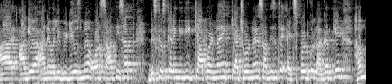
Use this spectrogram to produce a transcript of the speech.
आ, आगे आने वाली वीडियोस में। और साथ ही साथ डिस्कस करेंगे कि क्या पढ़ना है क्या छोड़ना है। साथ ही साथ एक्सपर्ट को ला करके हम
